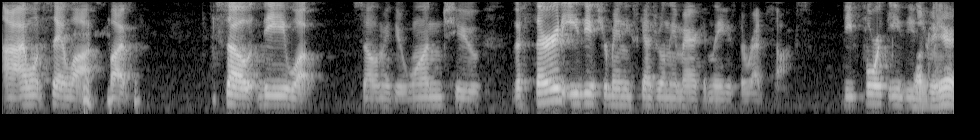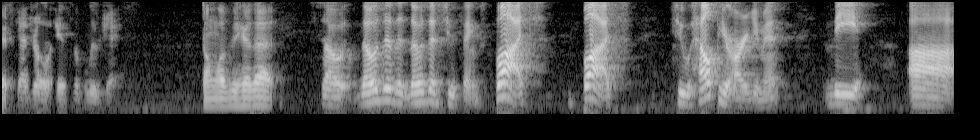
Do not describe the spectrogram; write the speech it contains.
I won't say a lot, but so the what? So let me do one, two. The third easiest remaining schedule in the American League is the Red Sox. The fourth easiest remaining schedule is the Blue Jays. Don't love to hear that. So those are the those are the two things. But but to help your argument, the uh,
